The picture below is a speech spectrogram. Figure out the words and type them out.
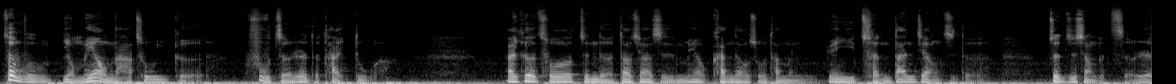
政府有没有拿出一个负责任的态度啊？埃克说，真的到现在是没有看到说他们愿意承担这样子的政治上的责任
